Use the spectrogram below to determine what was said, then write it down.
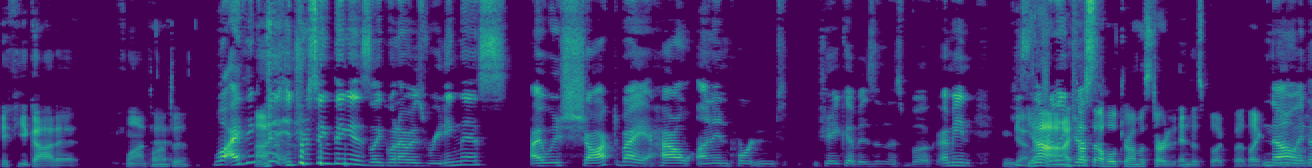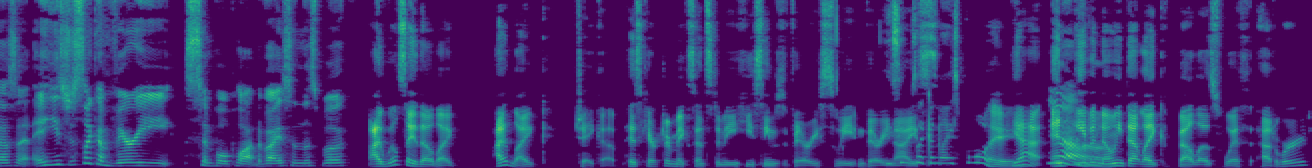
if you got it, flaunt, Flaunt it. it. well, I think the interesting thing is like when I was reading this, I was shocked by how unimportant Jacob is in this book. I mean, Yeah. Yeah, I just- thought that whole drama started in this book, but like no, really. it doesn't. He's just like a very simple plot device in this book. I will say though, like I like Jacob. His character makes sense to me. He seems very sweet and very He nice. seems like a nice boy. Yeah, Yeah. and even knowing that like Bella's with Edward,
